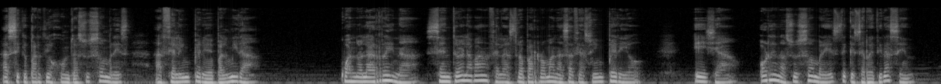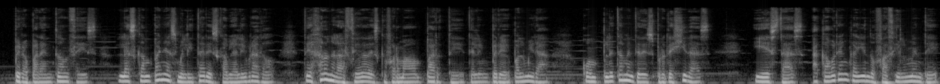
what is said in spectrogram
así que partió junto a sus hombres hacia el imperio de Palmira. Cuando la reina centró el avance de las tropas romanas hacia su imperio, ella ordenó a sus hombres de que se retirasen, pero para entonces las campañas militares que había librado dejaron a las ciudades que formaban parte del imperio de Palmira completamente desprotegidas y éstas acabarían cayendo fácilmente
